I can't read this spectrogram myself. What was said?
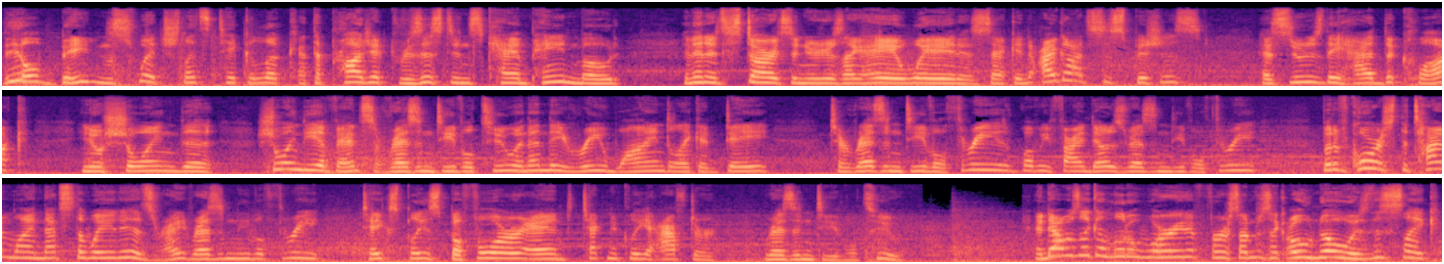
the old bait and switch. Let's take a look at the Project Resistance campaign mode, and then it starts and you're just like, "Hey, wait a second. I got suspicious as soon as they had the clock, you know, showing the showing the events of Resident Evil 2 and then they rewind like a day to Resident Evil 3. What we find out is Resident Evil 3. But of course, the timeline, that's the way it is, right? Resident Evil 3 takes place before and technically after Resident Evil 2. And I was like a little worried at first. I'm just like, oh no, is this like,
